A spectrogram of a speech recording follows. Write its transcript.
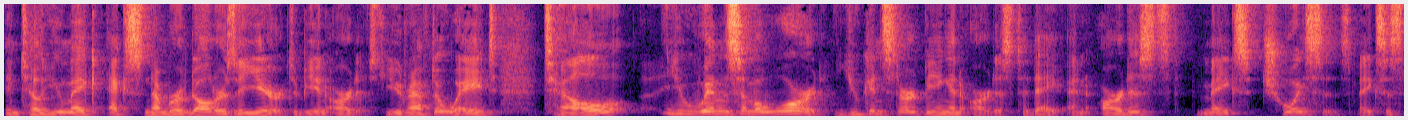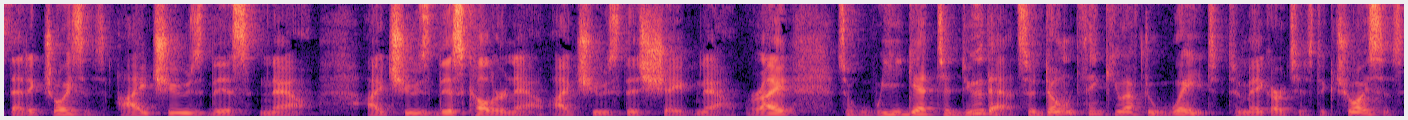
until you make X number of dollars a year to be an artist. You don't have to wait till you win some award. You can start being an artist today. An artist makes choices, makes aesthetic choices. I choose this now. I choose this color now. I choose this shape now, right? So we get to do that. So don't think you have to wait to make artistic choices.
